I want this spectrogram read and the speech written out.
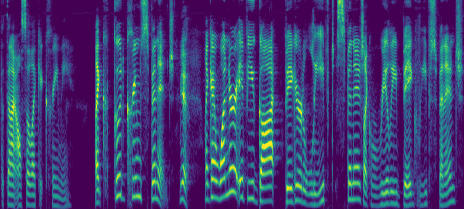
but then I also like it creamy. Like good cream spinach. Yeah. Like I wonder if you got bigger leafed spinach, like really big leaf spinach.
